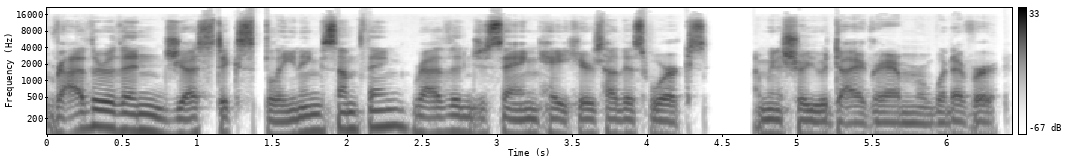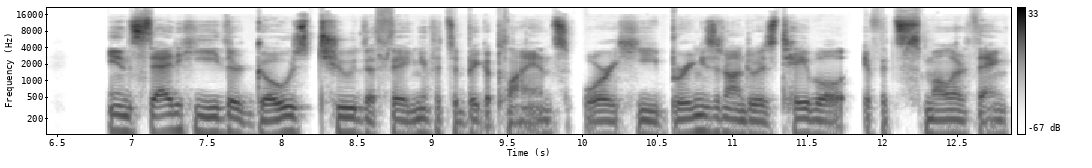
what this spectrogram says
rather than just explaining something rather than just saying hey here's how this works. I'm going to show you a diagram or whatever instead he either goes to the thing if it's a big appliance or he brings it onto his table if it's a smaller thing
